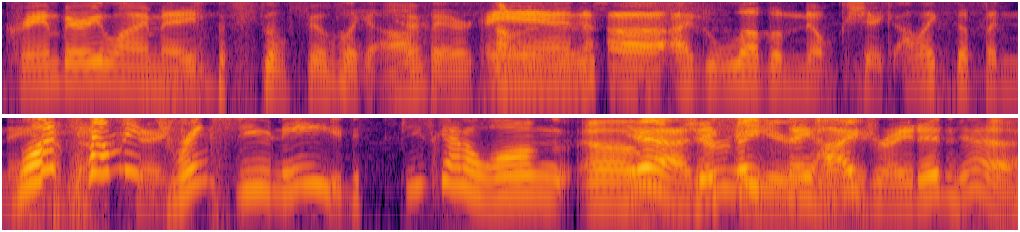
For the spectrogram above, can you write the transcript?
cranberry limeade. It still feels like an off-air And uh, I'd love a milkshake. I like the banana. what? How many milkshake. drinks do you need? He's got a long. Uh, Yeah, they journey say here stay today. hydrated. Yeah.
